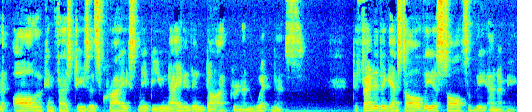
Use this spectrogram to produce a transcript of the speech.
that all who confess Jesus Christ may be united in doctrine and witness, defended against all the assaults of the enemy,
